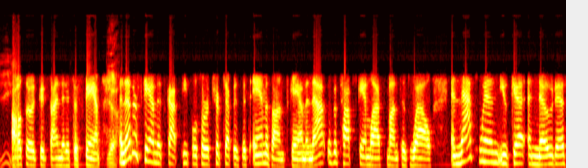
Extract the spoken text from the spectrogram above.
Jeez. Also, a good sign that it's a scam. Yeah. Another scam that's got people sort of tripped up is this Amazon scam, and that was a top scam last month as well. And that's when you get a notice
